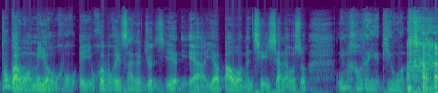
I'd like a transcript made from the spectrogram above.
不管我们有会会不会三个，就要要要把。把我们签下来，我说你们好歹也听我们唱。歌，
